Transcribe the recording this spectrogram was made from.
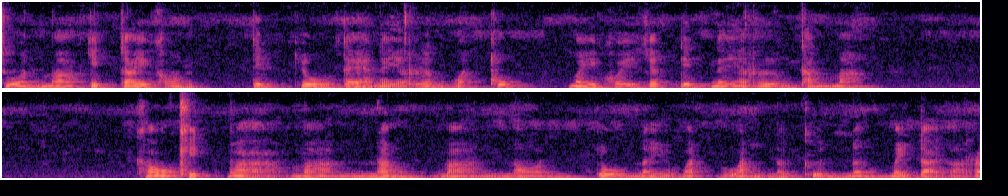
ส่วนมากจิตใจเขาติดอยู่แต่ในเรื่องวัตถุ ไม่ค่อยจะติดในเรื่องธรรมะ เขาคิดว่ามานั่งมานอนอยู่ในวัดวันหนึ่งคืนหนึ่งไม่ได้อะไร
